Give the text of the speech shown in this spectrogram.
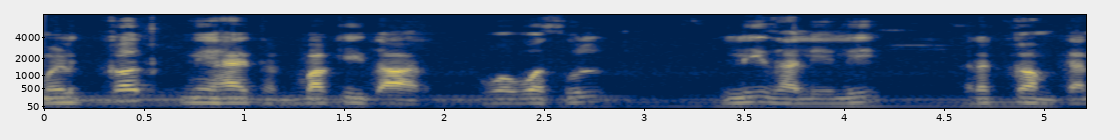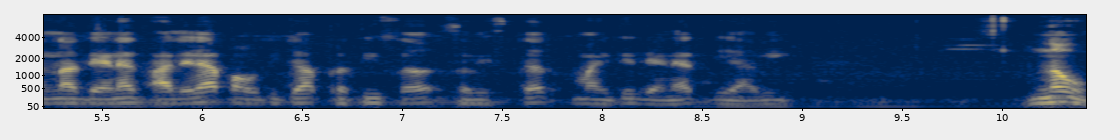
मिळकत निहाय थकबाकीदार व वसूल ली झालेली रक्कम त्यांना देण्यात आलेल्या पावतीच्या प्रतीसह सविस्तर माहिती देण्यात यावी. नऊ.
